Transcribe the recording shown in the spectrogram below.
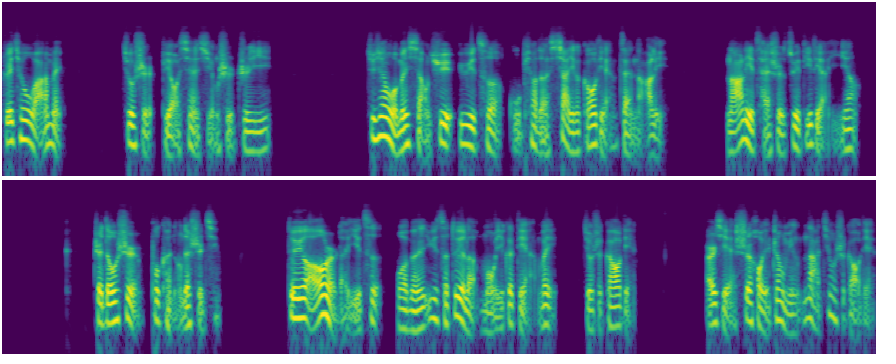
追求完美，就是表现形式之一。就像我们想去预测股票的下一个高点在哪里，哪里才是最低点一样，这都是不可能的事情。对于偶尔的一次，我们预测对了某一个点位就是高点，而且事后也证明那就是高点。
